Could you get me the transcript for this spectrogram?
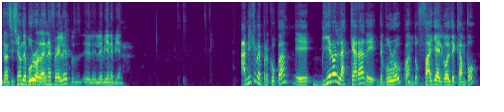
transición de Burrow a la NFL pues, le, viene bien. A mí que me preocupa, ¿vieron la cara de, de Burrow cuando falla el gol de campo?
